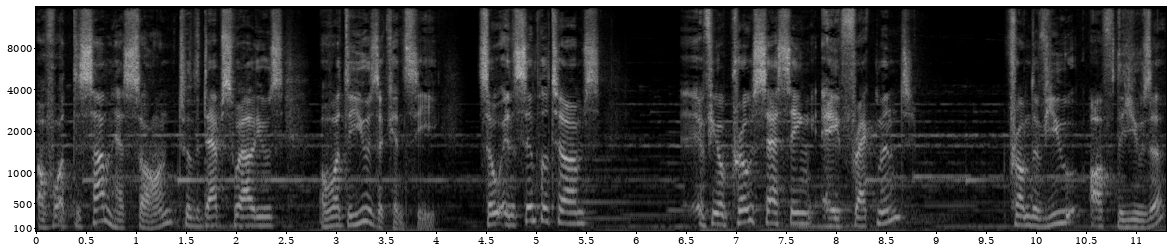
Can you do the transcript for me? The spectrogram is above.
of what the sun has sawn to the depth values of what the user can see. So, in simple terms, if you're processing a fragment from the view of the user,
